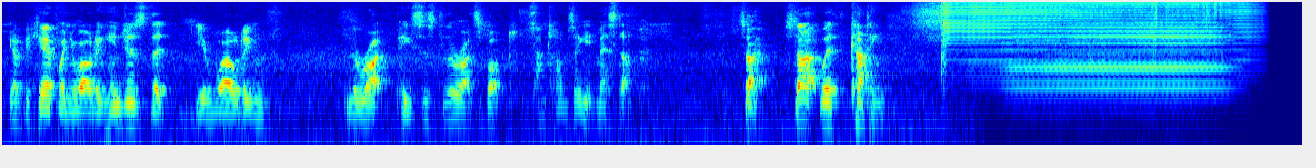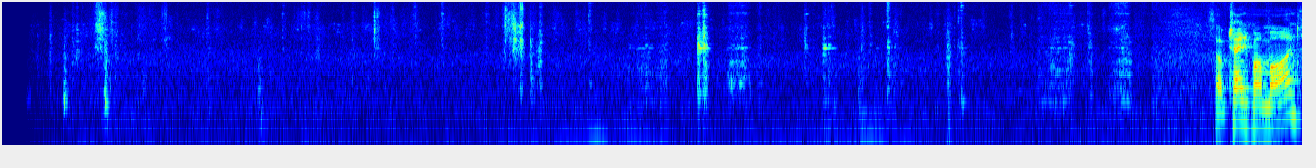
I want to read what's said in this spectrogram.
You've got to be careful when you're welding hinges that you're welding the right pieces to the right spot. Sometimes they get messed up. So, start with cutting. So I've changed my mind.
